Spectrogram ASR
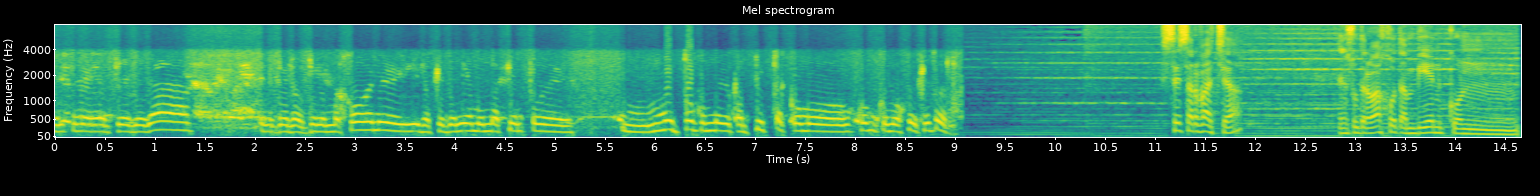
entre, la edad, entre los, de los más jóvenes y los que teníamos más tiempo de muy pocos mediocampistas como, como, como Jorge Toro. César Bacha, en su trabajo también con,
